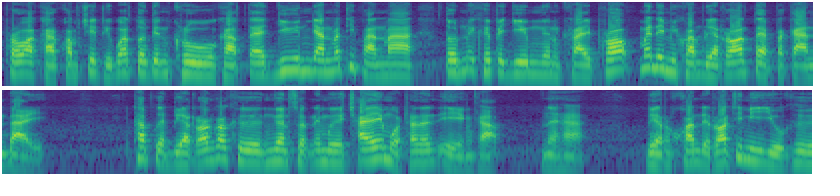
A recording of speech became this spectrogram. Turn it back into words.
เพราะว่าขาดความเชื่อถือว่าตนเป็นครูครับ แต่ยืนยันว่าที่ผ่านมาตนไม่เคยไปยืมเงินใคร เพราะไม่ได้มีความเดือดร้อนแต่ประการใด ถ้าเผื่อเดือดร้อนก็คือเงินสดในมือใช้ให้หมดเท่านั้นเองครับ นะฮะเดือดความเดือดร้อนที่มีอยู่คือ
